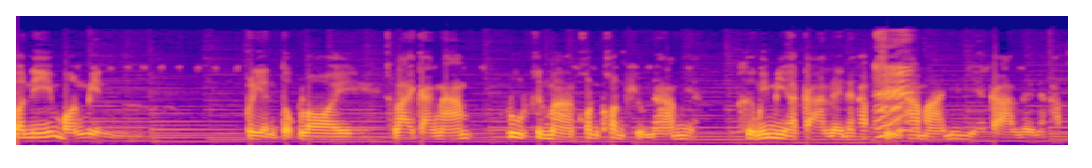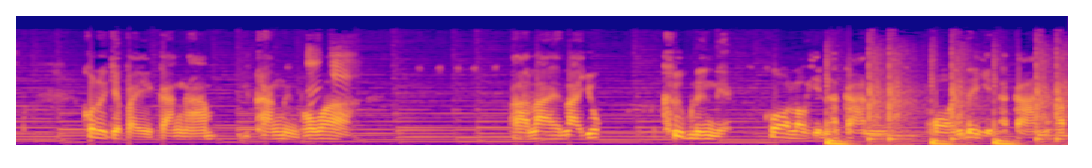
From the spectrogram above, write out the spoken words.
ตอนนี้หมอนหมินเปลี่ยนตกลอยลายกลางน้ำรูดขึ้นมาค่อนๆผิวน้ำเนี่ย คือไม่มีอาการเลยนะครับสี่ห้าไม้ไม่มีอาการเลยนะครับ ก็เลยจะไปกลางน้ำอีกครั้งหนึ่งเพราะว่าอ่าลายลายยกคืบหนึ่งเนี่ย ก็เราเห็นอาการพอที่ได้เห็นอาการนะครับ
